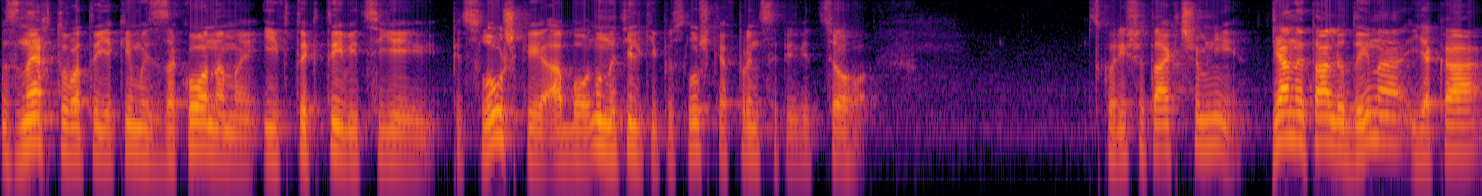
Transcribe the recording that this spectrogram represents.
знехтувати якимись законами і втекти від цієї підслужки, або ну не тільки підслужки, а в принципі від цього. Скоріше так, чим ні. Я не та людина, яка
